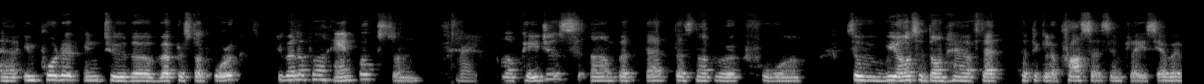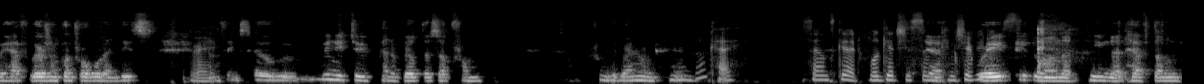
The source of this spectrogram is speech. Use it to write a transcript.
uh, imported into the wordpress.org developer handbooks and right uh, pages, uh, but that does not work for. So we also don't have that particular process in place, yeah, where we have version control and these right. kind of things. So we need to kind of build this up from from the ground. Yeah. Okay. Sounds good. We'll get you some yeah, contributors. Great people on the team that have done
